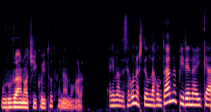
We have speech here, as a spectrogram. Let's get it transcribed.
burura anoa txiko ditut, baina, bon, hala. Eman dezagun, aste hunda juntan, Pirenaika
